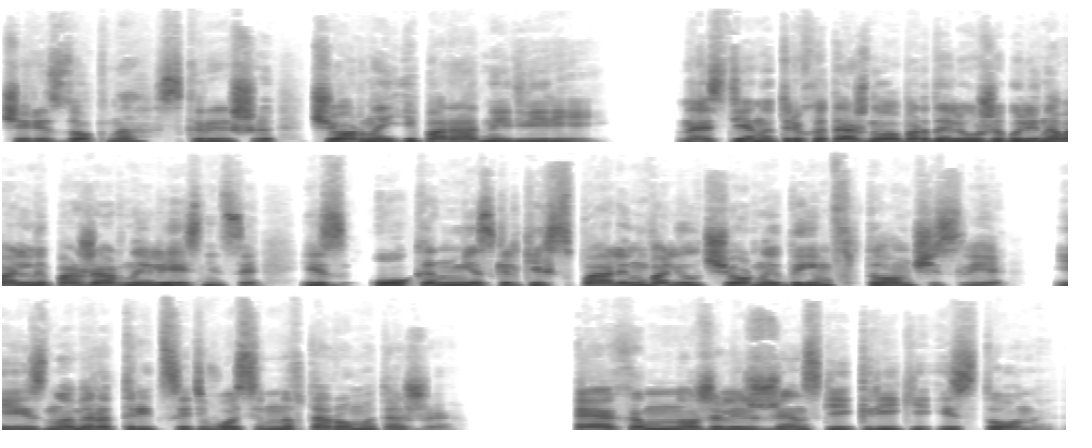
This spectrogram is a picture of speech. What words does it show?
через окна, с крыши, черной и парадной дверей. На стены трехэтажного борделя уже были навалены пожарные лестницы, из окон нескольких спален валил черный дым, в том числе и из номера 38 на втором этаже. Эхом множились женские крики и стоны.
